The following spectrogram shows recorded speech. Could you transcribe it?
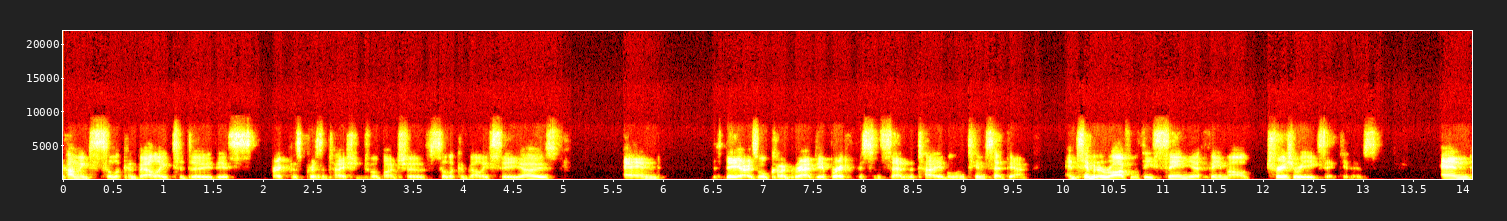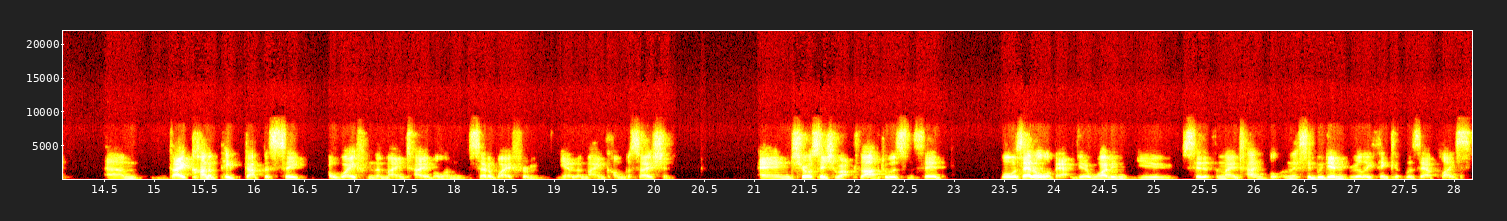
coming to Silicon Valley to do this breakfast presentation to a bunch of Silicon Valley CEOs. And the CEOs all kind of grabbed their breakfast and sat at the table, and Tim sat down. And Tim had arrived with these senior female Treasury executives, and um, they kind of picked up a seat away from the main table and sat away from you know the main conversation. And Sheryl said she went up to afterwards and said, what was that all about? You know, why didn't you sit at the main table? And they said, we didn't really think it was our place.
